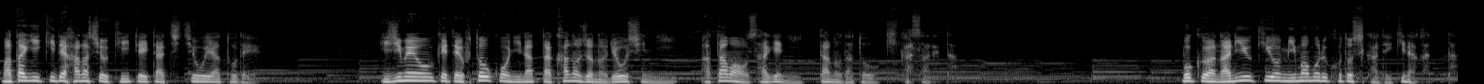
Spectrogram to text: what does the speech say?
また聞きで話を聞いていた父親とでいじめを受けて不登校になった彼女の両親に頭を下げに行ったのだと聞かされた。僕は成り行きを見守ることしかできなかった。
